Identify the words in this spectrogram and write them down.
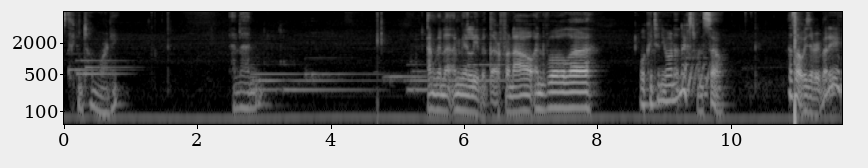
Sleep until morning. And then I'm gonna I'm gonna leave it there for now, and we'll uh, we'll continue on to the next one. So, as always, everybody,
